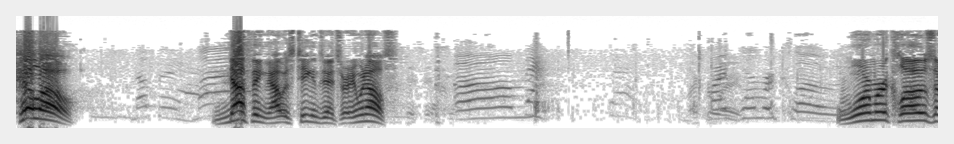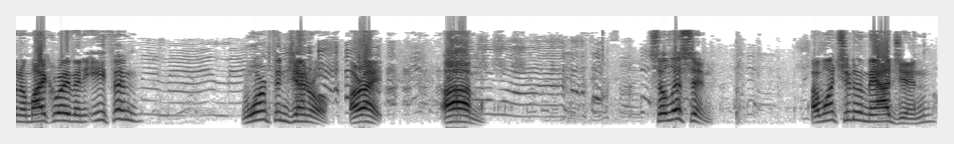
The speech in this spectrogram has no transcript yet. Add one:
Pillow. Nothing. Nothing. That was Tegan's answer. Anyone else? Um, warmer clothes. Warmer clothes and a microwave. And Ethan? Warmth in general. All right. Um, so listen. I want you to imagine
